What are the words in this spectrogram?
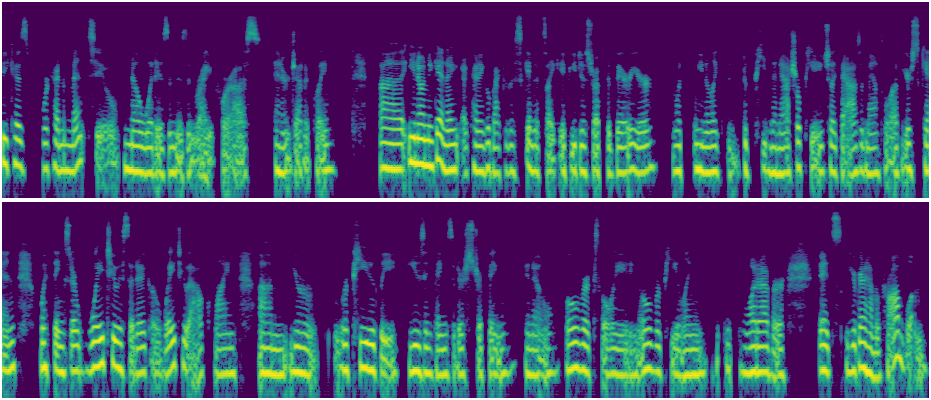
because we're kind of meant to know what is and isn't right for us energetically. Uh, you know, and again, I, I kind of go back to the skin. It's like if you disrupt the barrier with, you know, like the, the, the natural pH, like the acid mantle of your skin with things that are way too acidic or way too alkaline, um, you're repeatedly using things that are stripping, you know, over exfoliating, over peeling, whatever. It's, you're going to have a problem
